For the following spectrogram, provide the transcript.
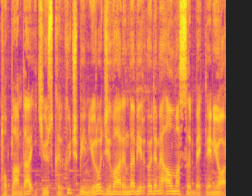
Toplamda 243 bin euro civarında bir ödeme alması bekleniyor.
